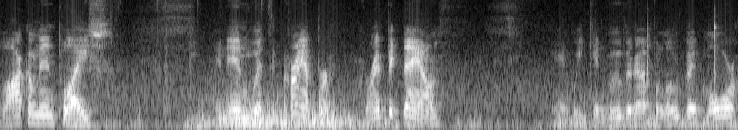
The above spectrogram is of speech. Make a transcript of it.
Lock them in place, and then with the crimper, crimp it down, and we can move it up a little bit more,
